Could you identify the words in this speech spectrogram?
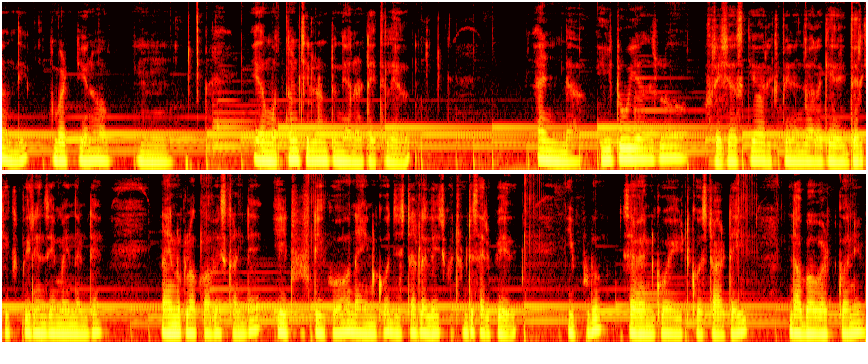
ఉంది బట్ యూనో ఏదో మొత్తం చిల్లు ఉంటుంది అన్నట్టు అయితే లేదు. అండ్ ఈ టూ ఇయర్స్లో ఫ్రెషర్స్కి ఆర్ ఎక్స్పీరియన్స్ వాళ్ళకి ఇద్దరికి ఎక్స్పీరియన్స్ ఏమైందంటే నైన్ ఓ క్లాక్ ఆఫీస్ కంటే ఎయిట్ ఫిఫ్టీకో నైన్కో జస్ట్ అట్లా లేచి కూర్చుంటే సరిపోయేది. ఇప్పుడు సెవెన్కో ఎయిట్కో స్టార్ట్ అయ్యి డబ్బా పట్టుకొని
